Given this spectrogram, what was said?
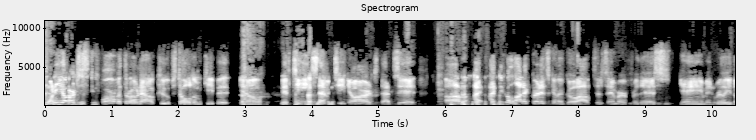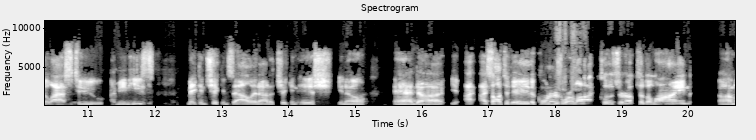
20 yards is too far of a throw now. Kubes told him keep it, you know, 15, 17 yards. That's it. Um, I, I, think a lot of credit's going to go out to Zimmer for this game and really the last two. I mean, he's making chicken salad out of chicken ish, you know. And uh, I, I, saw today the corners were a lot closer up to the line. Um,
